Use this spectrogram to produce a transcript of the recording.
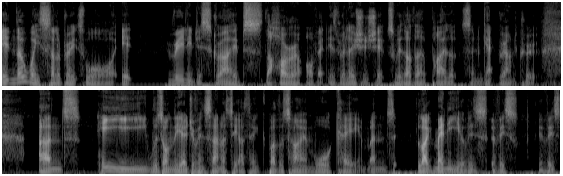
in no way celebrates war. It really describes the horror of it, his relationships with other pilots and ground crew. And he was on the edge of insanity, I think, by the time war came. And like many of his of his of his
